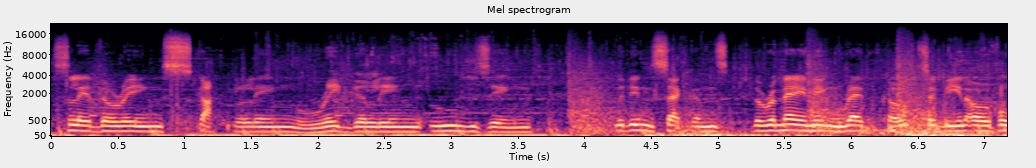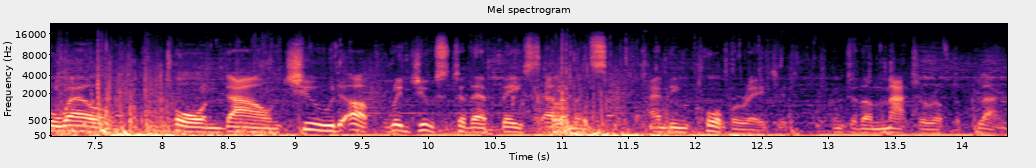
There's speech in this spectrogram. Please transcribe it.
slithering, scuttling, wriggling, oozing. Within seconds, the remaining redcoats had been overwhelmed, torn down, chewed up, reduced to their base elements, and incorporated into the matter of the planet.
